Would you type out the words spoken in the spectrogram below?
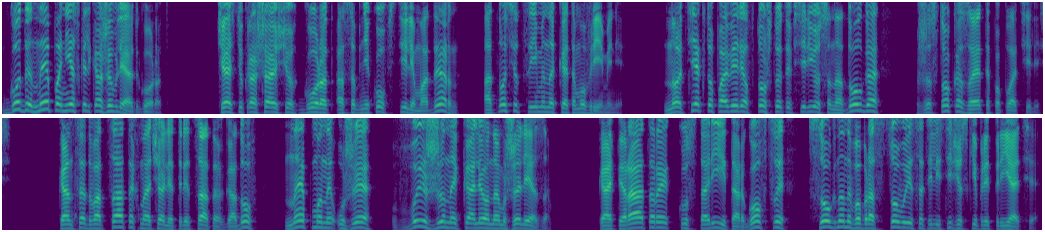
Годы НЭПа несколько оживляют город. Часть украшающих город особняков в стиле модерн относится именно к этому времени. Но те, кто поверил в то, что это всерьез и надолго, жестоко за это поплатились. В конце 20-х, начале 30-х годов Непманы уже выжжены каленым железом. Кооператоры, кустари и торговцы согнаны в образцовые социалистические предприятия.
